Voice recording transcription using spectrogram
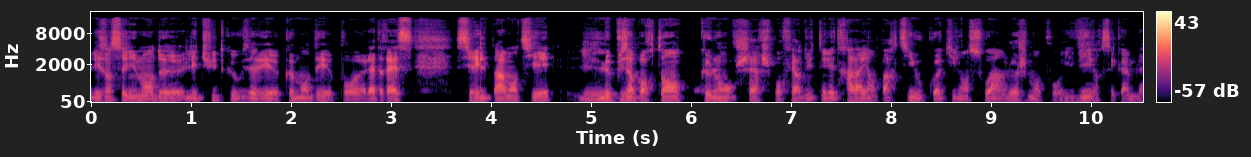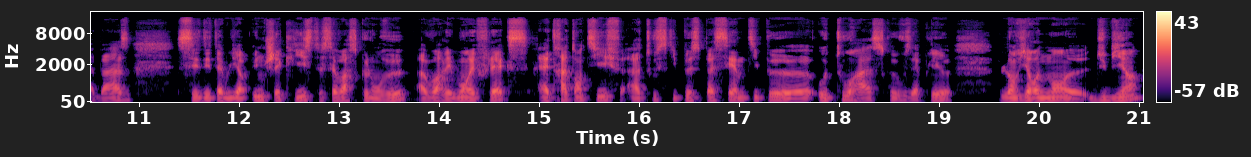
les enseignements de l'étude que vous avez commandée pour l'adresse, Cyril Parmentier, le plus important que l'on cherche pour faire du télétravail en partie ou quoi qu'il en soit, un logement pour y vivre, c'est quand même la base, c'est d'établir une checklist, savoir ce que l'on veut, avoir les bons réflexes, être attentif à tout ce qui peut se passer un petit peu euh, autour à ce que vous appelez euh, l'environnement euh, du bien.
